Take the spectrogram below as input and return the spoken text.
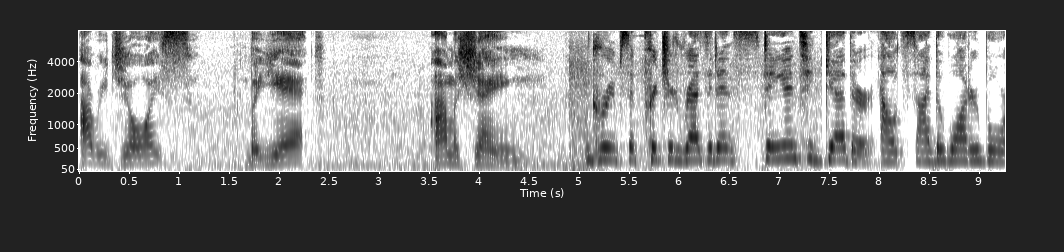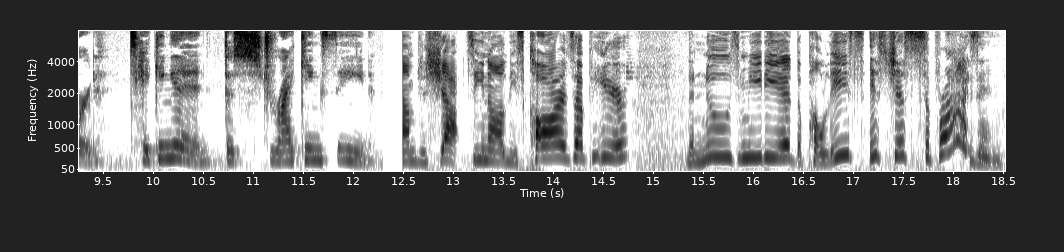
I rejoice, but yet I'm ashamed. Groups of Prichard residents stand together outside the water board, taking in the striking scene. I'm just shocked seeing all these cars up here, the news media, the police. It's just surprising.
